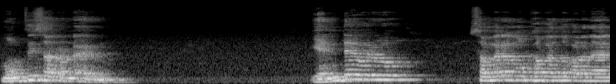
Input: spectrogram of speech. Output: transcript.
മൂർത്തി സാർ ഉണ്ടായിരുന്നു. എന്റെ ഒരു സമരമുഖം എന്ന് പറഞ്ഞാൽ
